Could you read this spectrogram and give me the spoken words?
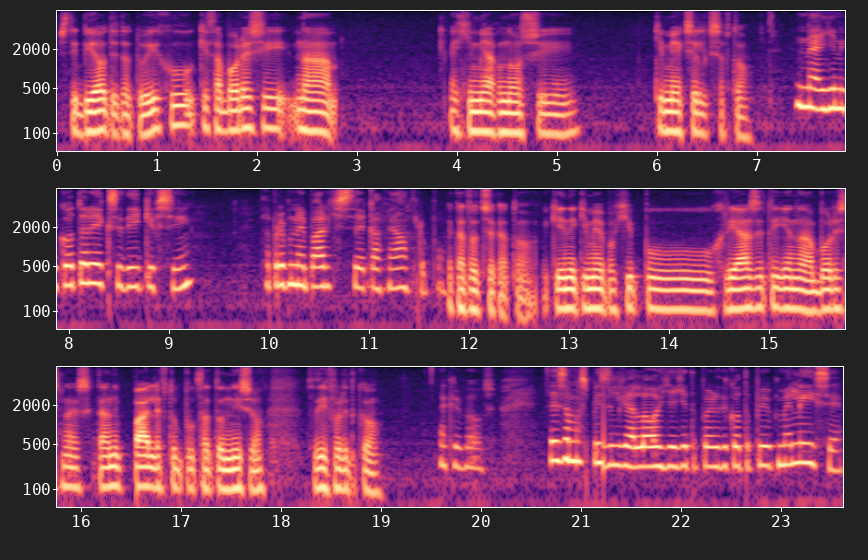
στην ποιότητα του ήχου και θα μπορέσει να έχει μια γνώση και μια εξέλιξη σε αυτό. Ναι, γενικότερα η εξειδίκευση θα πρέπει να υπάρχει σε κάθε άνθρωπο. 100%. Και είναι και μια εποχή που χρειάζεται για να μπορέσει να σε κάνει πάλι αυτό που θα τονίσω, το διαφορετικό. Ακριβώς. Θες να μας πεις λίγα λόγια για το περιοδικό το οποίο επιμελείσαι,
